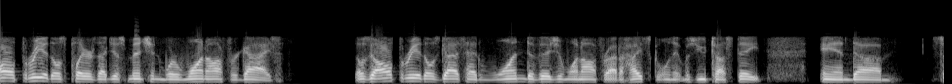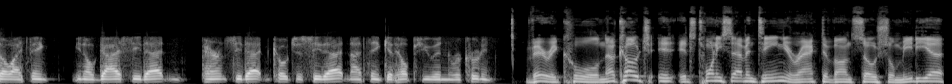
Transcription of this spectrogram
all three of those players I just mentioned were one offer guys. Those all three of those guys had one Division One offer out of high school, and it was Utah State. And um, so I think you know guys see that, and parents see that, and coaches see that, and I think it helps you in recruiting. Very cool. Now, Coach, it's 2017. You're active on social media.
